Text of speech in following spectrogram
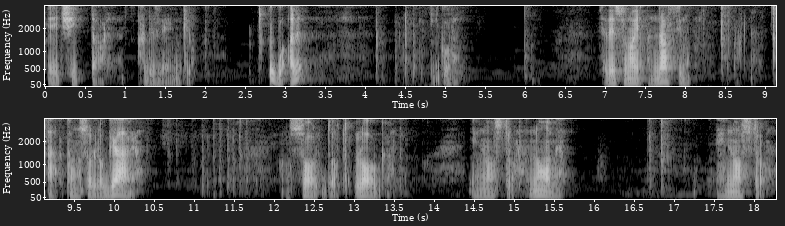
e città, ad esempio, uguale Igor. Se adesso noi andassimo a console loggare console.log il nostro nome il nostro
